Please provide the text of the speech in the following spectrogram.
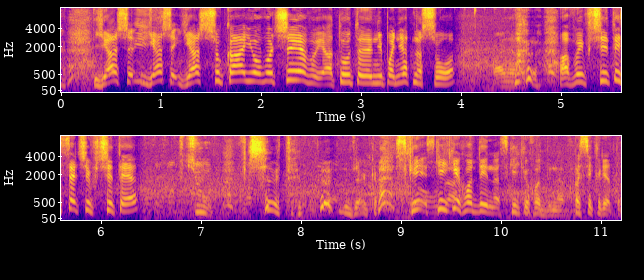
Я ж, я, ж, я ж шукаю овочевий, а тут е, непонятно що. Понятно. А ви вчитеся чи вчите? Вчу. Вчити. Дякую. Ски, скільки година? Скільки година? По секрету?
